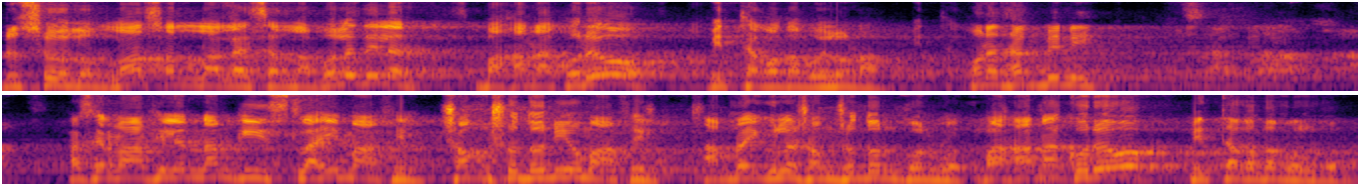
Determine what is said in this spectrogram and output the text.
রসুল্লাহ সাল্লাহ সাল্লাম বলে দিলেন, বাহানা করেও মিথ্যা কথা বলল না। মনে থাকবেনি আজকের মাহফিলের নাম কি? ইসলাহী মাহফিল, সংশোধনীয় মাহফিল। আমরা এগুলো সংশোধন করব। বাহানা করেও মিথ্যা কথা বলব না।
